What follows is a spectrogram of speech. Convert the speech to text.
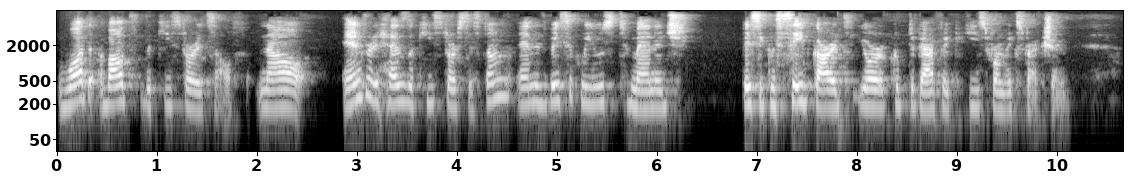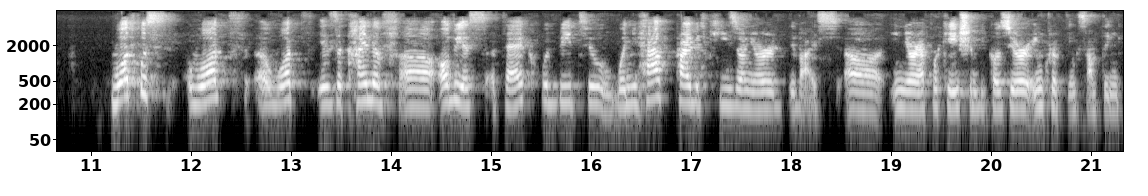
what about the key store itself? Now, Android has the key store system, and it's basically used to manage, basically safeguard your cryptographic keys from extraction. What was what uh, what is a kind of uh, obvious attack would be to when you have private keys on your device uh, in your application because you're encrypting something.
